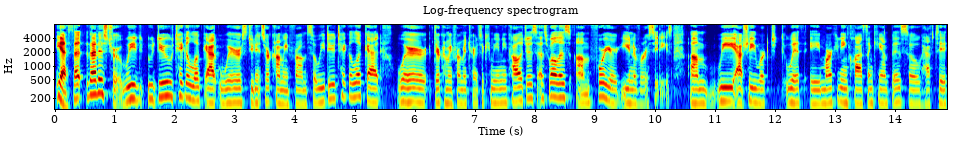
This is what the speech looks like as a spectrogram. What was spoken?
Yes, that, that is true. We, we do take a look at where students are coming from. So we do take a look at where they're coming from in terms of community colleges as well as um, four year universities. Um, we actually worked with a marketing class on campus, so have to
